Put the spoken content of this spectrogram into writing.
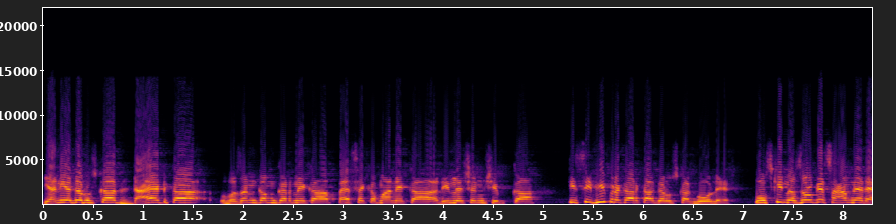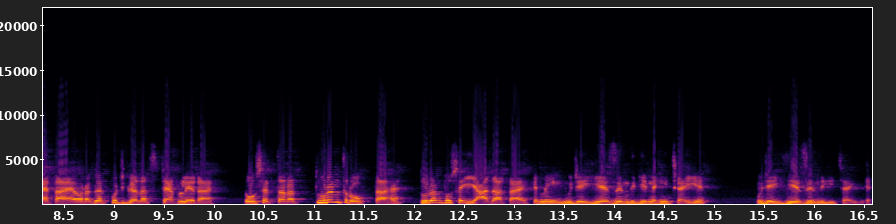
यानी अगर उसका डाइट का, वज़न कम करने का, पैसे कमाने का रिलेशनशिप का, किसी भी प्रकार का अगर उसका गोल है वो उसकी नज़रों के सामने रहता है और अगर कुछ गलत स्टेप ले रहा है तो उसे तरत, तुरंत रोकता है, तुरंत उसे याद आता है कि नहीं, मुझे ये ज़िंदगी नहीं चाहिए, मुझे ये ज़िंदगी चाहिए।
